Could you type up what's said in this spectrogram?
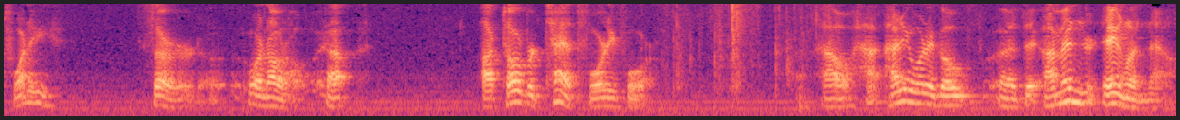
23rd. Well, no, no. Uh, October 10th, 44. How, how, how do you want to go? Uh, th- I'm in England now.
